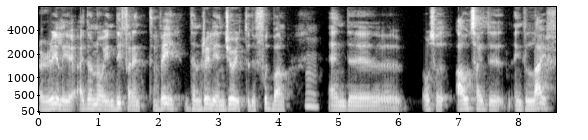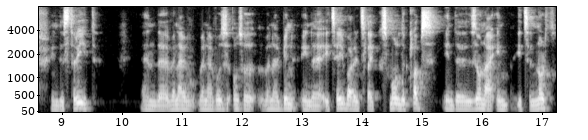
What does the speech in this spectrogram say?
really, I don't know, in different way, then really enjoy to the football Mm. and uh, also outside the, in the life in the street. And uh, when I when I was also when I've been in the it's Eibar, it's like small the clubs in the zona in it's a north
